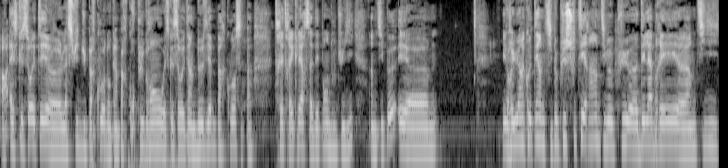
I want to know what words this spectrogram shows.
Alors, est-ce que ça aurait été euh, la suite du parcours, donc un parcours plus grand, ou est-ce que ça aurait été un deuxième parcours? C'est pas très très clair. Ça dépend d'où tu dis un petit peu. Et euh, il aurait eu un côté un petit peu plus souterrain, un petit peu plus euh, délabré, euh, un petit,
